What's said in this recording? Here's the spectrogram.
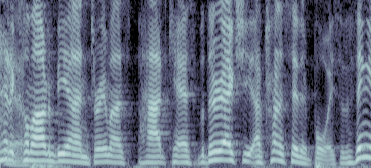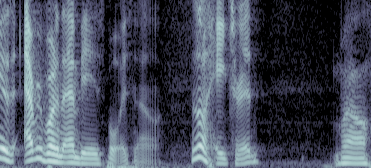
had to yeah. come out and be on Draymond's podcast. But they're actually, I'm trying to say they're boys. So the thing is, everybody in the NBA is boys now. There's no hatred. Well,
